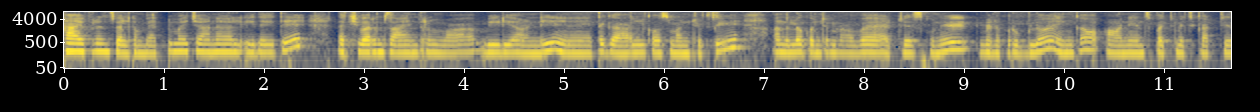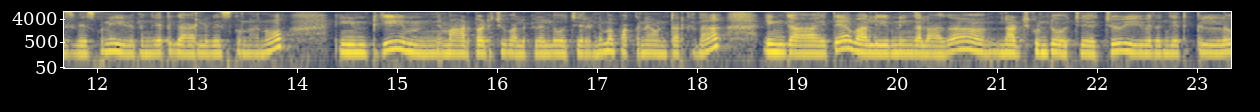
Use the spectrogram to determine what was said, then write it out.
Hi friends welcome back to my channel ఇదైతే లక్షవారం సాయంత్రం వీడియో అండి. నేనైతే గారెల కోసం అని చెప్పి అందులో కొంచెం రవ్వ యాడ్ చేసుకుని మినపరుబ్బులో ఇంకా ఆనియన్స్ పచ్చిమిర్చి కట్ చేసి వేసుకుని ఈ విధంగా అయితే గారెలు వేసుకున్నాను. ఇంటికి మా ఆడపడుచు వాళ్ళ పిల్లలు వచ్చారండి. మా పక్కనే ఉంటారు కదా. ఇంకా అయితే వాళ్ళు ఈవినింగ్ అలాగా నడుచుకుంటూ వచ్చేయచ్చు. ఈ విధంగా అయితే పిల్లలు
